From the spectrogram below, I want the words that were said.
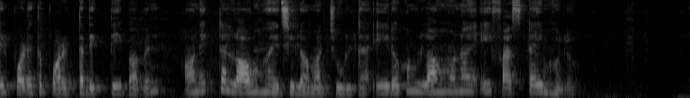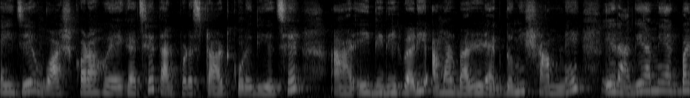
এরপরে তো পরেরটা দেখতেই পাবেন। অনেকটা লং হয়েছিল আমার চুলটা। এইরকম লং মনে হয় এই ফার্স্ট টাইম হলো। এই যে ওয়াশ করা হয়ে গেছে, তারপরে স্টার্ট করে দিয়েছে। আর এই দিদির বাড়ি আমার বাড়ির একদমই সামনে। এর আগে আমি একবার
